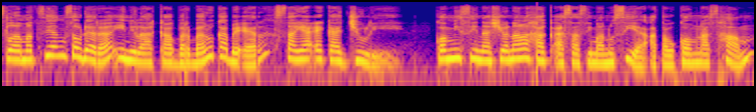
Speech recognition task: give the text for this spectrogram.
Selamat siang saudara, inilah kabar baru KBR, saya Eka Juli. Komisi Nasional Hak Asasi Manusia atau Komnas HAM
